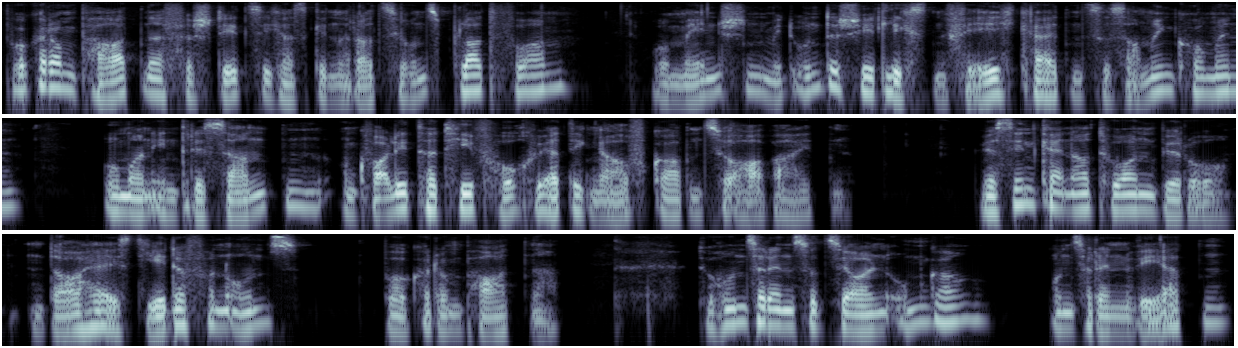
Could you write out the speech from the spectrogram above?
Burkhardt und Partner versteht sich als Generationsplattform, wo Menschen mit unterschiedlichsten Fähigkeiten zusammenkommen um an interessanten und qualitativ hochwertigen Aufgaben zu arbeiten. Wir sind kein Autorenbüro und daher ist jeder von uns Burkhardt und Partner. Durch unseren sozialen Umgang, unseren Werten,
